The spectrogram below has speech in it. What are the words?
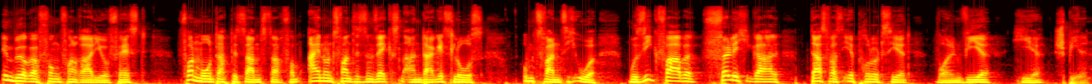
im Bürgerfunk von Radio Fest von Montag bis Samstag vom 21.06. an. Da geht's los um 20 Uhr. Musikfarbe völlig egal. Das, was ihr produziert, wollen wir hier spielen.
